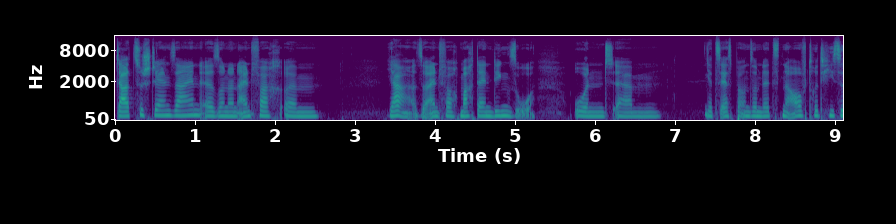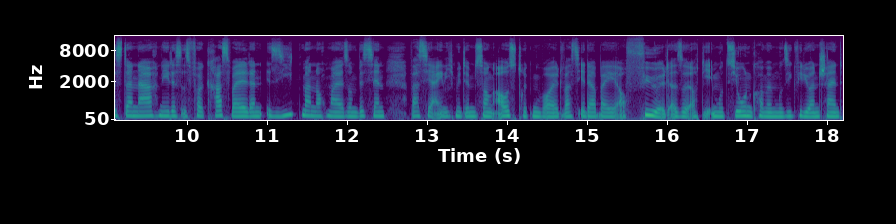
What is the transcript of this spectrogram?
darzustellen sein, äh, sondern einfach, ähm, ja, also einfach mach dein Ding so. Und ähm, jetzt erst bei unserem letzten Auftritt hieß es danach, nee, das ist voll krass, weil dann sieht man nochmal so ein bisschen, was ihr eigentlich mit dem Song ausdrücken wollt, was ihr dabei auch fühlt. Also auch die Emotionen kommen im Musikvideo anscheinend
